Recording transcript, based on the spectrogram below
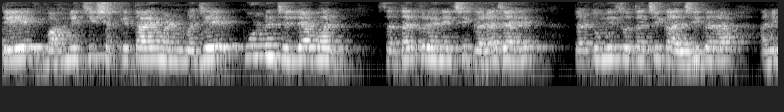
ते वाहण्याची शक्यता आहे म्हण- म्हणजे पूर्ण जिल्ह्याभर सतर्क राहण्याची गरज आहे. तर तुम्ही स्वतःची काळजी करा आणि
